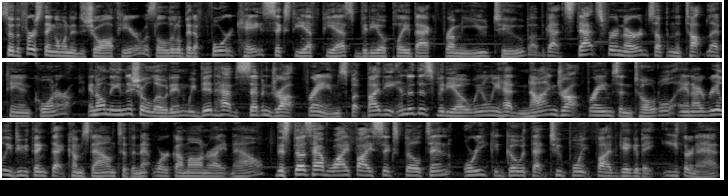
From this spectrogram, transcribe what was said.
So the first thing I wanted to show off here was a little bit of 4K 60 FPS video playback from YouTube. I've got stats for nerds up in the top left hand corner, and on the initial load in we did have 7 drop frames, but by the end of this video we only had 9 drop frames in total, and I really do think that comes down to the network I'm on right now. This does have Wi-Fi 6 built in, or you could go with that 2.5 gigabit Ethernet,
